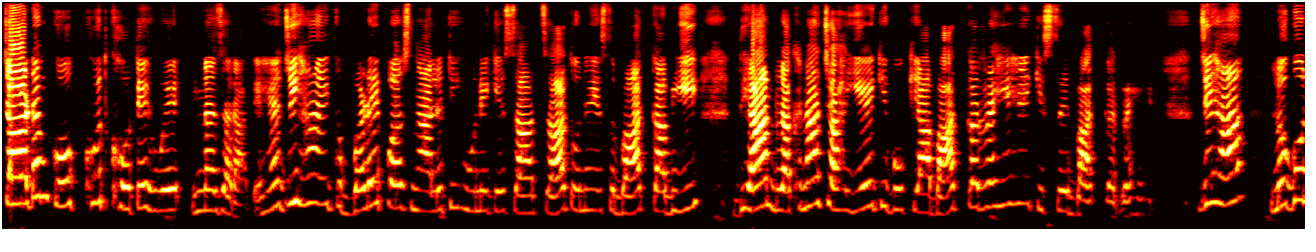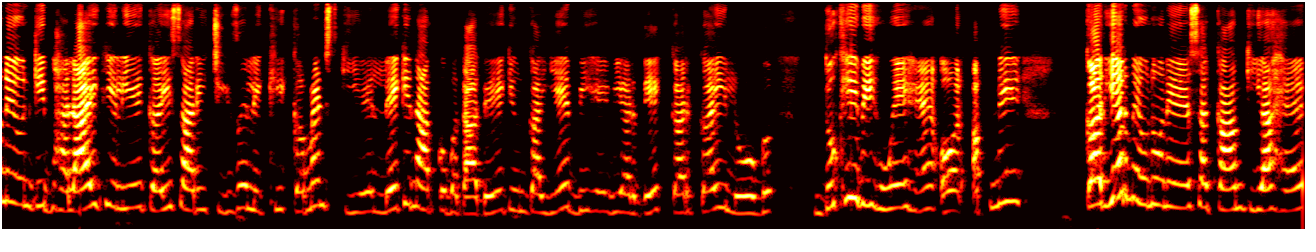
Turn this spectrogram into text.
स्टारडम को खुद खोते हुए नज़र आते हैं। जी हाँ एक बड़े पर्सनालिटी होने के साथ साथ उन्हें इस बात का भी ध्यान रखना चाहिए कि वो क्या बात कर रहे हैं, किससे बात कर रहे हैं। जी हाँ लोगों ने उनकी भलाई के लिए कई सारी चीज़ें लिखी कमेंट्स किए, लेकिन आपको बता दें कि उनका ये बिहेवियर देखकर कई लोग दुखी भी हुए हैं और अपने करियर में उन्होंने ऐसा काम किया है,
